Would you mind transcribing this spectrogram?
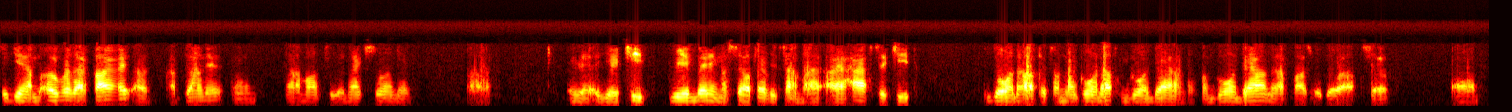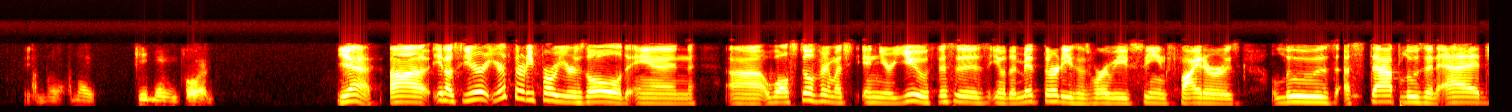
so again, I'm over that fight. I've, I've done it, and now I'm on to the next one. And uh, you keep reinventing myself every time. I, I have to keep going up. If I'm not going up, I'm going down. If I'm going down, then I might as well go up. So uh, I'm, I'm going to keep moving forward. Yeah, uh, you know, so you're you're 34 years old, and uh, while still very much in your youth, this is you know the mid 30s is where we've seen fighters lose a step, lose an edge.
